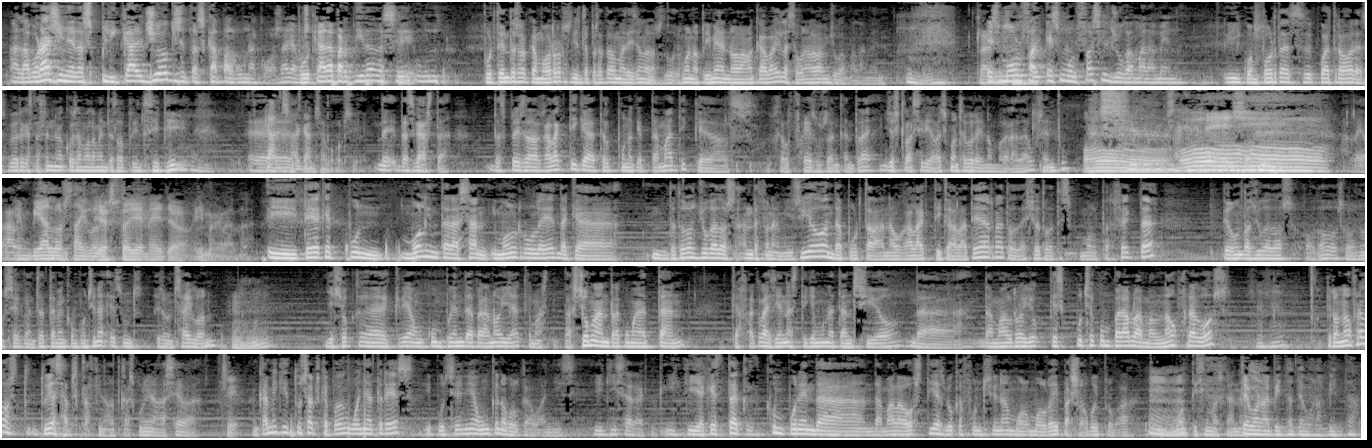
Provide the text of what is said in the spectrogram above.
a la voràgine d'explicar el joc i se t'escapa alguna cosa. Llavors, cada partida ha de ser sí. un... portem dos Arkham Horrors i ens ha passat el mateix en les dues bueno, la primera no la vam acabar i la segona la vam jugar malament Clar, és, molt fa, és molt fàcil jugar malament. i quan portes 4 hores veure que estàs fent una cosa malament des del principi eh, Cansa, cansa molt, sí. de- desgasta després el Galàctica té el punt aquest temàtic que els Hellfires us encantarà jo és que la sèrie la vaig començar a veure i no m'agrada ho sento Oh, oh, Vale, vale. enviar los Jo Cylons. estoy en ello i m'agrada. i té aquest punt molt interessant i molt roler de que de tots els jugadors han de fer una missió, han de portar la nau galàctica a la Terra, tot això tot és molt perfecte, però un dels jugadors, o dos, o no sé exactament com funciona, és un, és un Cylon, Uh -huh. i això que crea un component de paranoia, que per això me l'han recomanat tant, que fa que la gent estigui amb una tensió de, de mal rotllo, que és potser comparable amb el Nàufragos, però el Nàufragos tu, ja saps que al final cadascú anirà a la seva. Sí. En canvi, aquí tu saps que poden guanyar 3 i potser n'hi ha un que no vol que guanyis. I qui serà? I, i aquest component de, de mala hòstia es veu que funciona molt, molt bé i per això el vull provar. Tinc Mhm. moltíssimes ganes. Té bona pinta, té bona pinta.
